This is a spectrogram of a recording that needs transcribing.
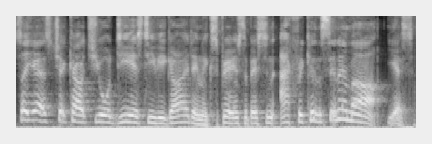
So, yes, check out your DSTV guide and experience the best in African cinema. Yes.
